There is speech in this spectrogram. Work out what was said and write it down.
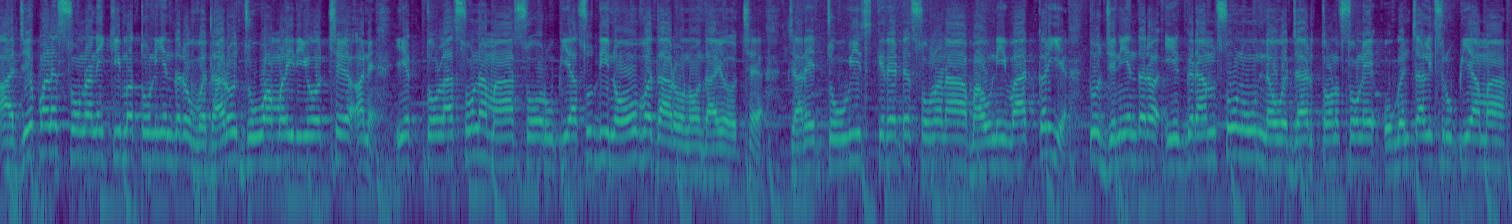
આજે પણ સોનાની કિંમતોની અંદર વધારો જોવા મળી રહ્યો છે અને એક તોલા સોનામાં સો રૂપિયા સુધીનો વધારો નોંધાયો છે. જ્યારે ચોવીસ કેરેટ સોનાના ભાવની વાત કરીએ, તો જેની અંદર એક ગ્રામ સોનું નવ હજાર ત્રણસો ને ઓગણચાલીસ રૂપિયામાં,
